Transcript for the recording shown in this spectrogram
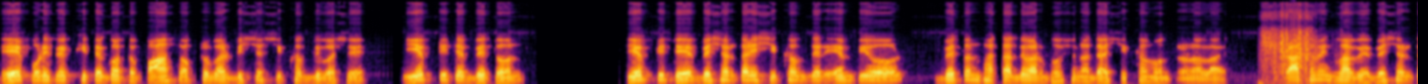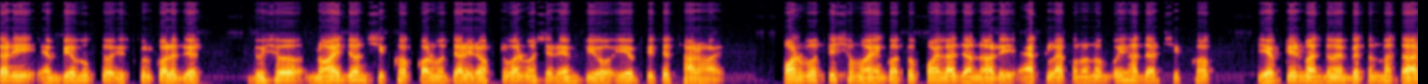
এ পরিপ্রেক্ষিতে গত পাঁচ অক্টোবর বিশ্ব শিক্ষক দিবসে ইএফটিতে বেতন, ইএফটিতে বেসরকারি শিক্ষকদের এমপিওর বেতন ভাতা দেওয়ার ঘোষণা দেয় শিক্ষা মন্ত্রণালয়। প্রাথমিকভাবে বেসরকারি এমপিওভুক্ত স্কুল কলেজের দুশো নয় জন শিক্ষক কর্মচারীর অক্টোবর মাসের এমপিও ইএফটিতে ছাড় হয়। পরবর্তী সময়ে গত পয়লা জানুয়ারি এক লাখ উননব্বই হাজার শিক্ষক ইএফটির মাধ্যমে বেতন ভাতার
